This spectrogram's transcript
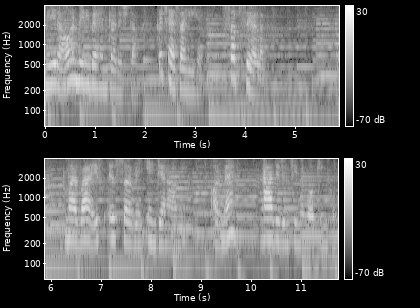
मेरा और मेरी बहन का रिश्ता कुछ ऐसा ही है, सबसे अलग। My wife is serving Indian army और मैं एड एजेंसी में वर्किंग हूँ।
